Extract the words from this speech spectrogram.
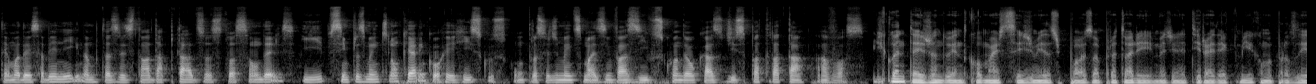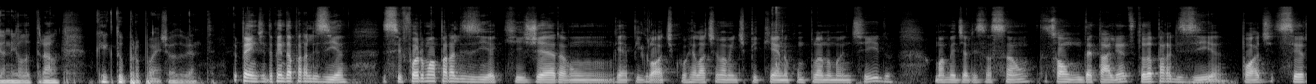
têm uma doença benigna, muitas vezes estão adaptados à situação deles e simplesmente não querem correr riscos com procedimentos mais invasivos, quando é o caso disso, para tratar a voz. E quando tens um doente com mais de seis meses pós-operatório, imagina tiroidectomia, com uma paralisia unilateral, o que é que tu propões ao doente? Depende, depende da paralisia. Se for uma paralisia que gera um gap glótico relativamente pequeno com plano mantido, uma medialização, só um detalhe antes, toda paralisia pode ser,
